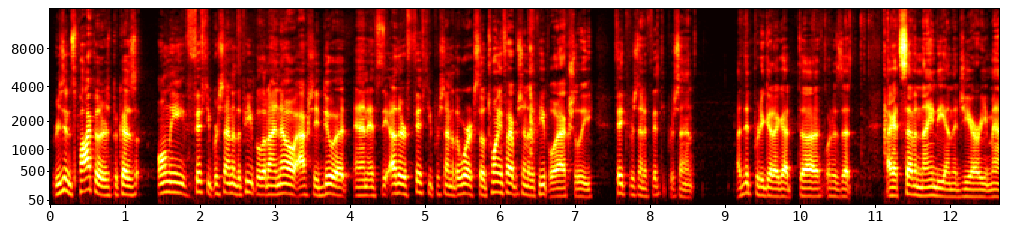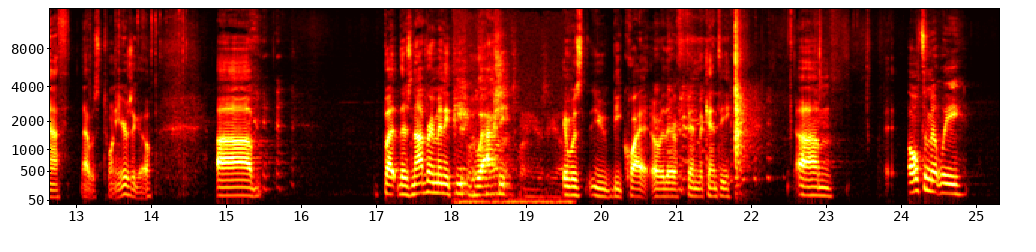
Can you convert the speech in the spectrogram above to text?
reason it's popular is because only 50% of the people that I know actually do it, and it's the other 50% of the work. So 25% of the people are actually 50% of 50%. I did pretty good. I got, uh, what is it? I got 790 on the GRE math. That was 20 years ago. Uh, but there's not very many people who actually. It was, you be quiet over there, Finn McKenty. Um, ultimately,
